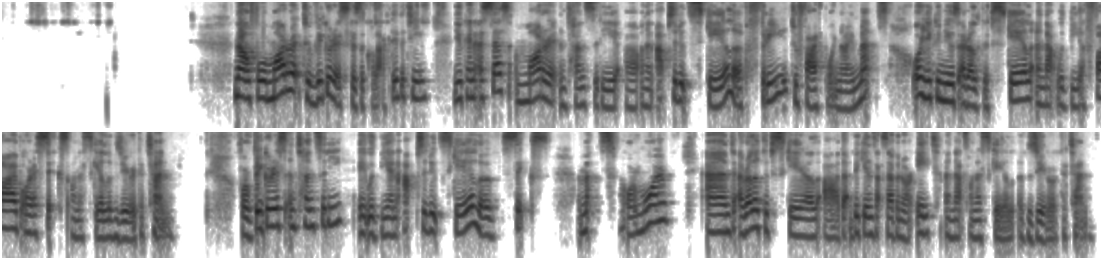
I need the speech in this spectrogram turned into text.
Now, for moderate to vigorous physical activity, you can assess moderate intensity uh, on an absolute scale of 3 to 5.9 METs, or you can use a relative scale, and that would be a 5 or a 6 on a scale of 0 to 10. For vigorous intensity, it would be an absolute scale of 6 METs or more, and a relative scale uh, that begins at 7 or 8, and that's on a scale of 0 to 10.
